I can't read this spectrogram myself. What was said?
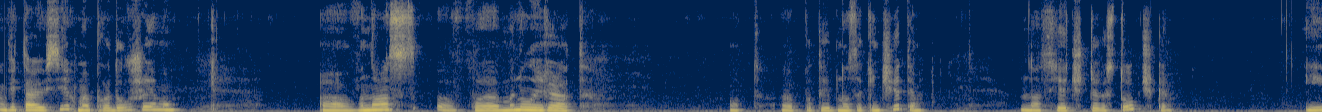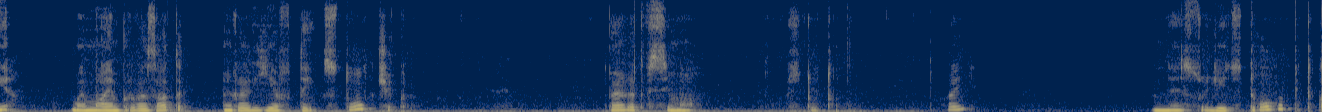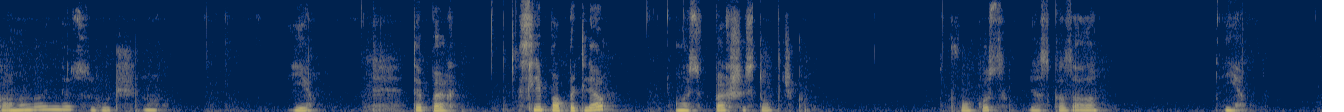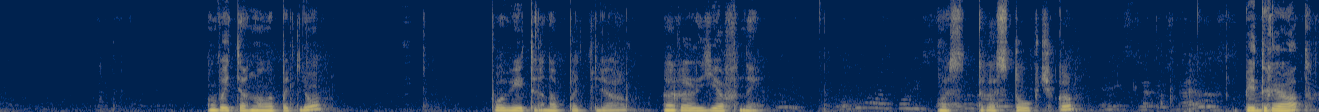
Вітаю всіх, ми продовжуємо. В нас в минулий ряд от, е, потрібно закінчити. У нас є 4 стовпчики, і ми маємо прив'язати рельєфний стовпчик перед всіма. Ось тут. Хай не судіть строго під камерою незручно. Є. Тепер сліпа петля, ось перший стовпчик. Фокус, я сказала, є. Витягнули петлю, повітряна петля, рельєфний. Ось три стовпчика, підряд.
